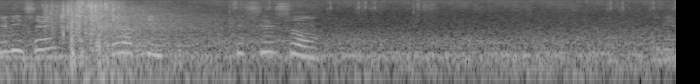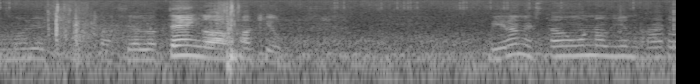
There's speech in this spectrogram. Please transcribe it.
¿Qué? ¿Qué dice? Espérate. ¿Qué es eso? Grimorio. Ya lo tengo, fuck you. Vieron, está uno bien raro.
